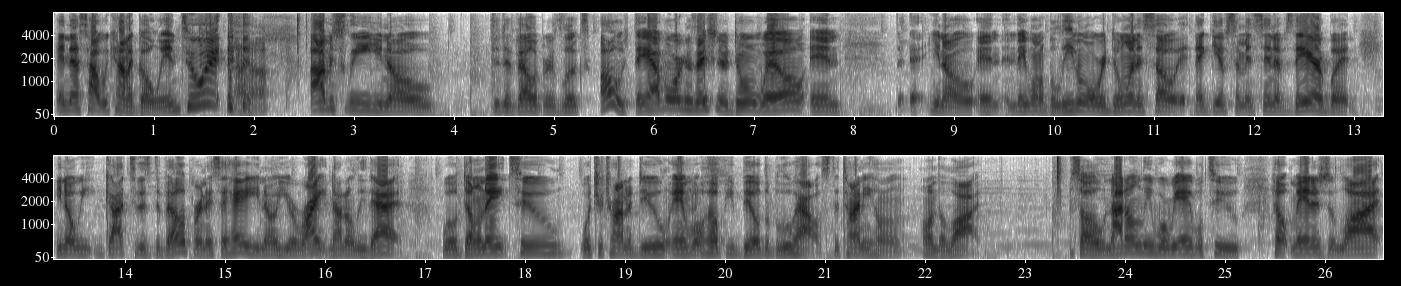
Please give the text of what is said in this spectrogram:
and that's how we kind of go into it Uh-huh. obviously you know the developers looks oh they have an organization they're doing well and you know and, and they want to believe in what we're doing and so it, that gives some incentives there but you know we got to this developer and they say hey you know you're right not only that we'll donate to what you're trying to do and we'll help you build the blue house the tiny home on the lot so not only were we able to help manage the lot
